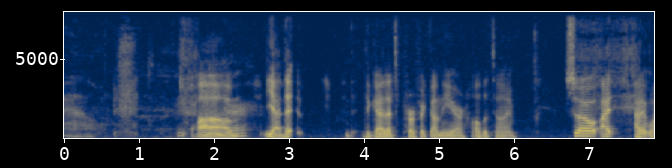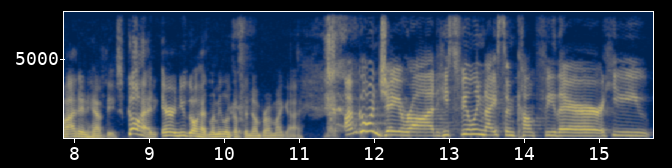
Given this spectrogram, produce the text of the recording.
Wow. Um, yeah, the the guy that's perfect on the air all the time. So I, I well, I didn't have these. Go ahead, Aaron. You go ahead. Let me look up the number on my guy. I'm going J Rod. He's feeling nice and comfy there. He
